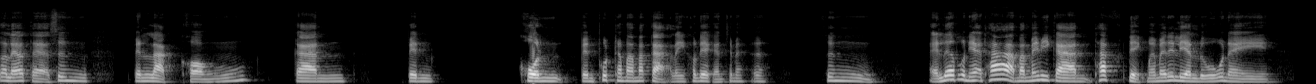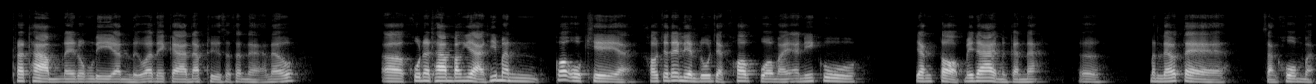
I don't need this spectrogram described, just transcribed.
ก็แล้วแต่ซึ่งเป็นหลักของการเป็น คนเป็นพุทธมามกะอะไรเขาเรียกกันใช่ไหมเออ ซึ่งไอ้เรื่องพวกนี้ถ้ามันไม่มีการถ้าเด็กมันไม่ได้เรียนรู้ในพระธรรมในโรงเรียนหรือว่าในการนับถือศาสนาแล้วเอ่อคุณธรรมบางอย่างที่มันก็โอเคอะเขาจะได้เรียนรู้จากครอบครัวไหมอันนี้กูยังตอบไม่ได้เหมือนกันนะเออ มันแล้วแต่สังคมอะ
